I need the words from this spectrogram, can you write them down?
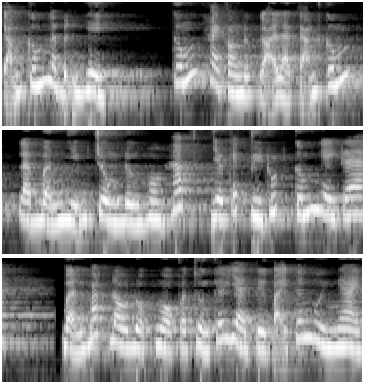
cảm cúm là bệnh gì. Cúm hay còn được gọi là cảm cúm là bệnh nhiễm trùng đường hô hấp do các virus cúm gây ra Bệnh bắt đầu đột ngột và thường kéo dài từ 7 tới 10 ngày,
